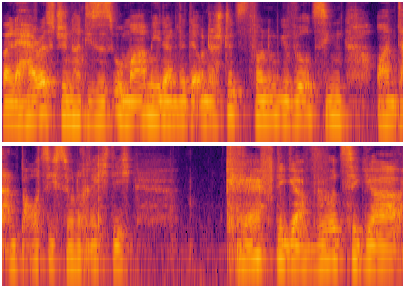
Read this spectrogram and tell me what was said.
weil der Harris Gin hat dieses Umami, dann wird er unterstützt von dem Gewürzigen und dann baut sich so ein richtig kräftiger, würziger,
